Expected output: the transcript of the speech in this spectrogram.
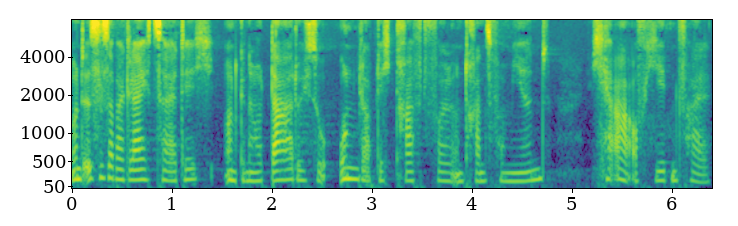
Und ist es aber gleichzeitig und genau dadurch so unglaublich kraftvoll und transformierend? Ja, auf jeden Fall.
